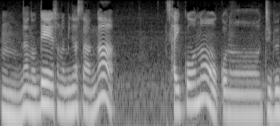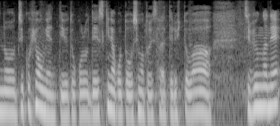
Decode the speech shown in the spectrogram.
うん、なのでその皆さんが最高のこの自分の自己表現っていうところで好きなことをお仕事にされてる人は自分がね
